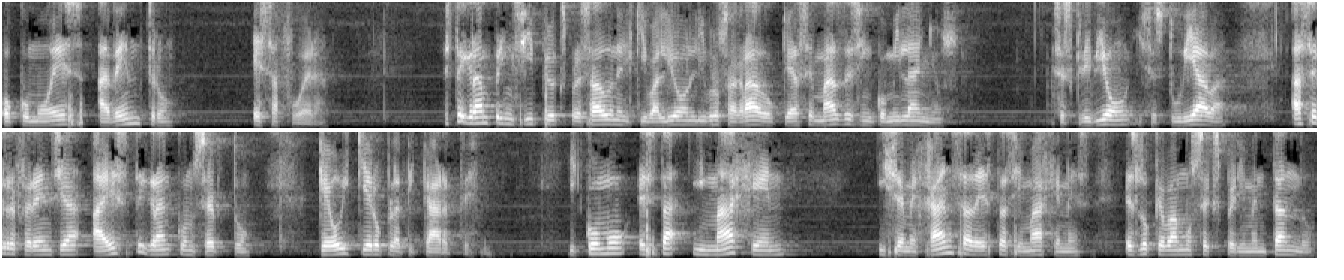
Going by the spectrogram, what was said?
o como es adentro, es afuera. Este gran principio expresado en el Kibalión, libro sagrado, que hace más de cinco mil años se escribió y se estudiaba, hace referencia a este gran concepto que hoy quiero platicarte y cómo esta imagen y semejanza de estas imágenes es lo que vamos experimentando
